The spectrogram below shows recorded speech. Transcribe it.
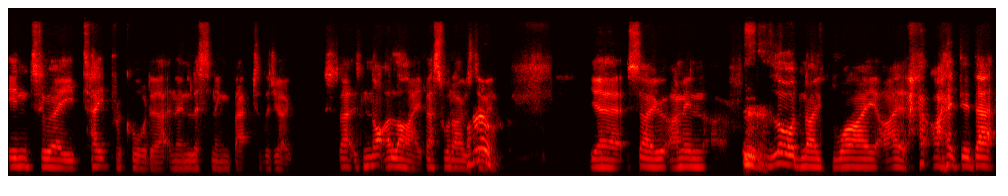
into a tape recorder and then listening back to the jokes. That is not a lie. That's what I was wow. doing. Yeah. So, I mean, Lord knows why I, I did that.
